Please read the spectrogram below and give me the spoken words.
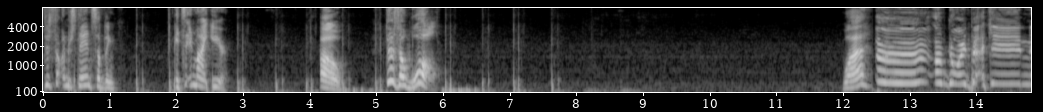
just to understand something. It's in my ear. Oh, there's a wall. What? Uh, I'm going back in.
